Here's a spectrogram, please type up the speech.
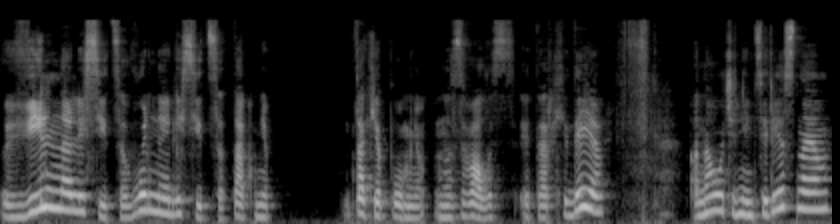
Вильна лисица, вольная лисица. Так мне, так я помню, называлась эта орхидея. Она очень интересная.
